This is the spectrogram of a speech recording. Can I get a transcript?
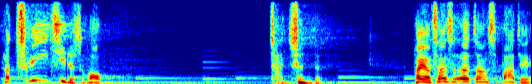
他吹气的时候产生的。还有三十二章十八节，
